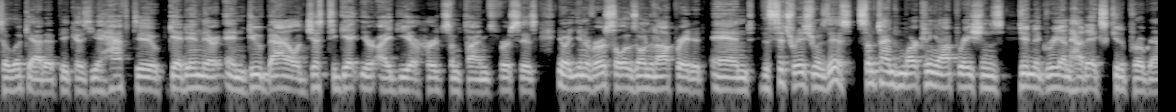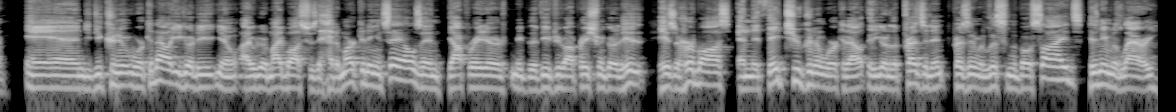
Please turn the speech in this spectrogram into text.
to look at it because you have to get in there and do battle just to get your idea heard sometimes versus, you know, Universal, it was owned and operated. And the situation was this sometimes marketing operations didn't agree on how to execute a program. And if you couldn't work it out, you go to, you know, I would go to my boss who's the head of marketing and sales, and the operator, maybe the VP of operation would go to his, his or her boss. And if they too couldn't work it out, they'd go to the president. The president would listen to both sides. His name was Larry.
